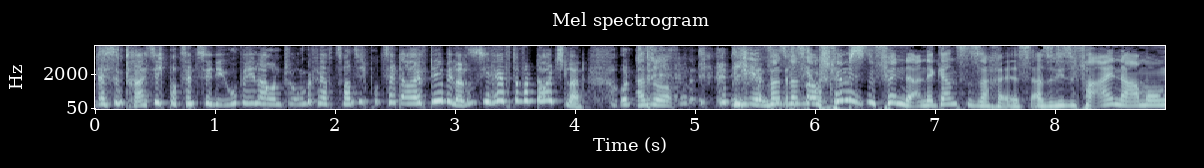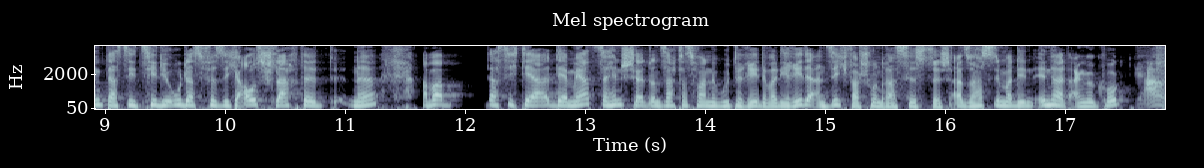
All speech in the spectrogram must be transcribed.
das sind 30% CDU-Wähler und ungefähr 20% AfD-Wähler. Das ist die Hälfte von Deutschland. Und Also, Ich, was, was ich am schlimmsten finde an der ganzen Sache ist, also diese Vereinnahmung, dass die CDU das für sich ausschlachtet, ne? Aber dass sich der, der Merz da hinstellt und sagt, das war eine gute Rede, weil die Rede an sich war schon rassistisch. Also hast du dir mal den Inhalt angeguckt? Ja,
